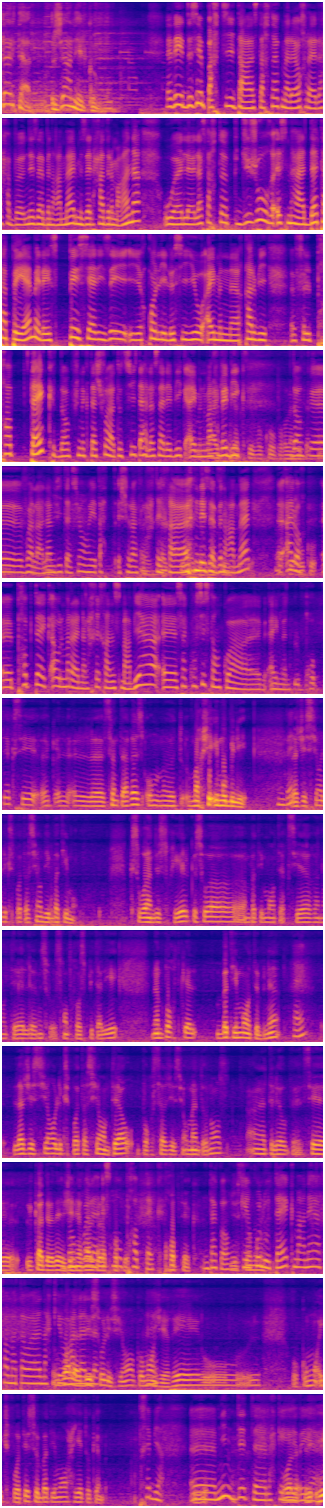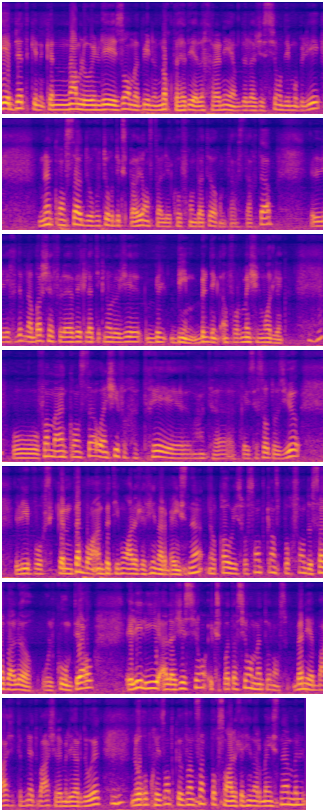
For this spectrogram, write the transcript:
ستارت اب رجعنا لكم. هذه الدوزيام بارتي تاع ستارت اب مرة أخرى رحب نزا بن عمار مازال حاضر معنا ولا ستارت اب دو جور اسمها داتا بي ام اللي سبيسياليزي يقول لي لو سي أو أيمن قربي في البروب تك دونك باش نكتشفوها تو سويت اهلا وسهلا بك ايمن مرحبا بك دونك فوالا لانفيتاسيون هي تحت اشراف الحقيقه نزا بن عمار الوغ بروب تك اول مره انا الحقيقه نسمع بها سا كونسيست ان كوا ايمن البروب تك سي s'intéresse au marché immobilier la gestion et l'exploitation des bâtiments que ce soit industriel, que ce soit un bâtiment tertiaire, un hôtel, un centre hospitalier, n'importe quel bâtiment تبنى la gestion, l'exploitation pour sa gestion, maintenance, c'est le cadre des général de la PropTech. PropTech. D'accord. Qui نقولوا tech معناها فما توا نحكيو على des solutions comment gérer ou, ou comment exploiter ce bâtiment حياته كامل. Très bien. منين بدات الحكايه هذه؟ هي بدات كان نعملوا ليزون ما بين النقطه هذه الاخرانيه دو لا جيستيون ديموبيلي من ان كونستا دو روتور ديكسبيريونس تاع لي كوفونداتور نتاع ستارت اب اللي خدمنا برشا في افيك لا تكنولوجي بيم بيلدينغ انفورميشن موديلينغ وفما ان كونستا وان شيفر تخي معناتها كي سي صوت زيو اللي بور كان نتبعوا ان باتيمون على 30 40 سنه نلقاو 75% دو سا فالور والكو نتاعو اللي لي على جيستيون اكسبلوتاسيون مانتونونس بنيه تبنات ب 10 مليار دوات نو ريبريزونت كو 25% على 30 40 سنه من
